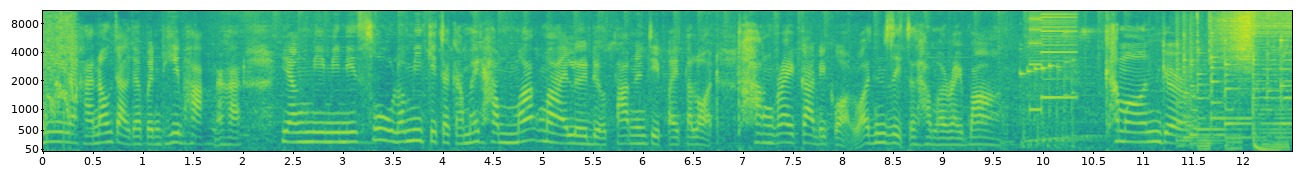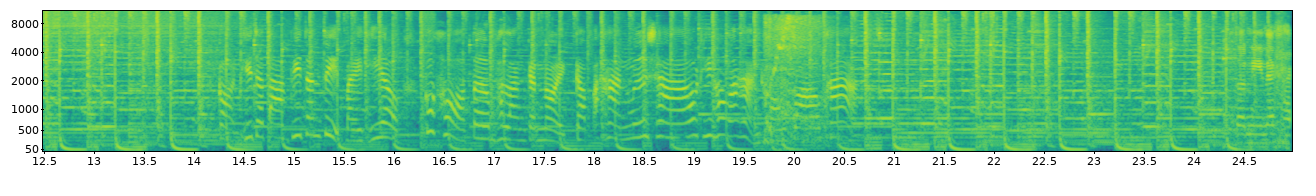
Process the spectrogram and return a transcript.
ที่นี่นะคะ นอกจากจะเป็นที่พักนะคะ ยังมีมินิซูแล้วมีกิจกรรมให้ทำมากมายเลยเดี๋ยวตามจันจิไปตลอดทางรายการดีกว่าว่าจันจิจะทำอะไรบ้าง Come on girl ก่อนที่จะตามพี่จันจิไปเที่ยว ก็ขอเติมพลังกันหน่อยกับอาหารมื้อเช้าที่ห้องอาหารทองกวาวค่ะ ตอนนี้นะคะ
